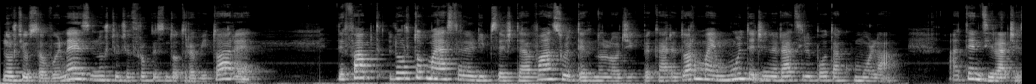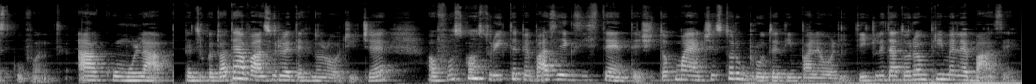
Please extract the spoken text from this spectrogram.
Nu știu să vânez, nu știu ce fructe sunt otrăvitoare, de fapt, lor tocmai asta le lipsește, avansul tehnologic pe care doar mai multe generații îl pot acumula. Atenție la acest cuvânt, a acumula, pentru că toate avansurile tehnologice au fost construite pe baze existente și tocmai acestor brute din paleolitic le datorăm primele baze.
